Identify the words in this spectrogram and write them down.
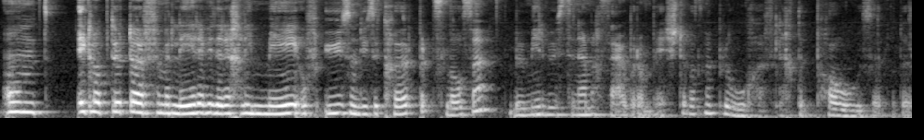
Und ich glaube, dort dürfen wir lernen, wieder ein bisschen mehr auf uns und unseren Körper zu hören, weil wir wissen nämlich selber am besten, was wir brauchen. Vielleicht eine Pause oder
